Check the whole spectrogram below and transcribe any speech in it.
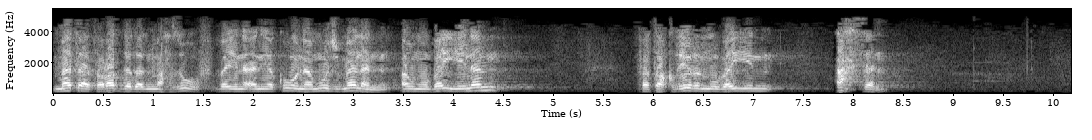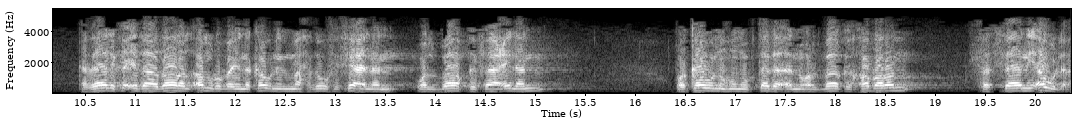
متى تردد المحذوف بين أن يكون مجملا أو مبينا فتقدير المبين أحسن. كذلك إذا دار الأمر بين كون المحذوف فعلا والباقي فاعلا وكونه مبتدا والباقي خبرا فالثاني أولى.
